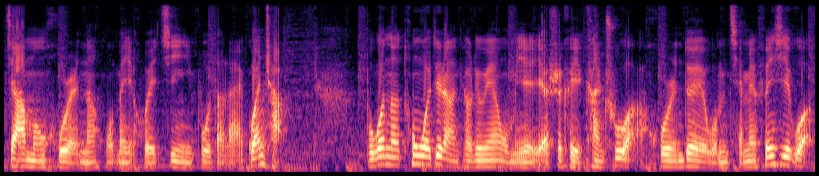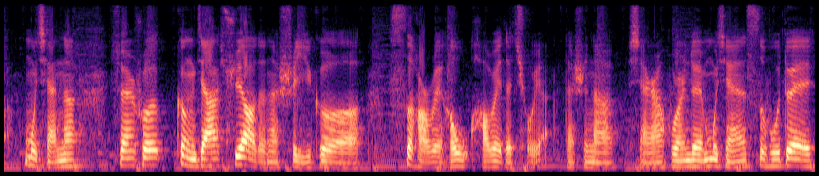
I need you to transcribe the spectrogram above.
加盟湖人呢？我们也会进一步的来观察。不过呢，通过这两条留言，我们也也是可以看出啊，湖人队我们前面分析过了，目前呢，虽然说更加需要的呢是一个四号位和五号位的球员，但是呢，显然湖人队目前似乎对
